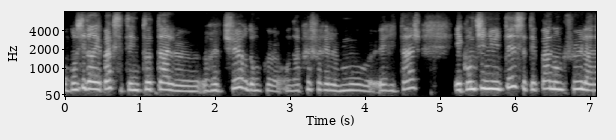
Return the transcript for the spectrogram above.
on considérait pas que c'était une totale euh, rupture, donc euh, on a préféré le mot héritage. Et continuité, c'était pas non plus la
